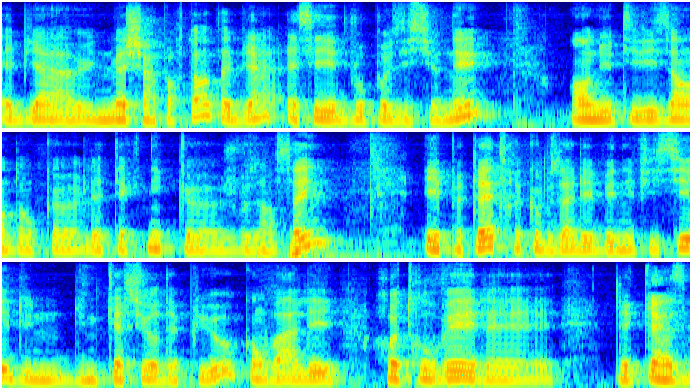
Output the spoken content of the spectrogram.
eh bien une mèche importante eh bien essayez de vous positionner en utilisant donc euh, les techniques que je vous enseigne. Et peut-être que vous allez bénéficier d'une cassure des plus hauts, qu'on va aller retrouver les, les 15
